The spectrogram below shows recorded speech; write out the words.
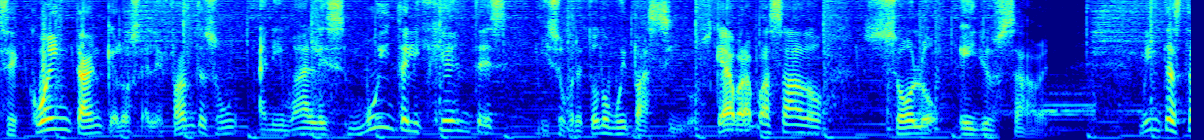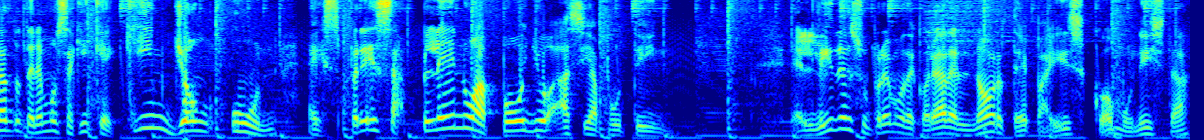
Se cuentan que los elefantes son animales muy inteligentes y sobre todo muy pasivos. ¿Qué habrá pasado? Solo ellos saben. Mientras tanto tenemos aquí que Kim Jong-un expresa pleno apoyo hacia Putin. El líder supremo de Corea del Norte, país comunista,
